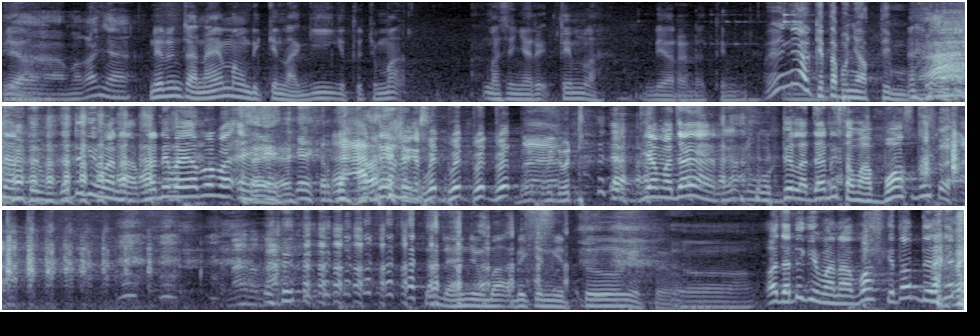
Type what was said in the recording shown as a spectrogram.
iya. Ya, makanya. Ini rencananya emang bikin lagi gitu, cuma masih nyari tim lah biar ada timnya. Ini kita punya tim. Punya tim. Jadi gimana? Berani bayar berapa? Eh, eh, eh kerjaan deh. Duit, duit, duit, duit. Eh, diam aja ya. Deal aja nih sama bos nih. Udah nyoba bikin gitu gitu. Oh, jadi gimana bos? Kita dealnya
